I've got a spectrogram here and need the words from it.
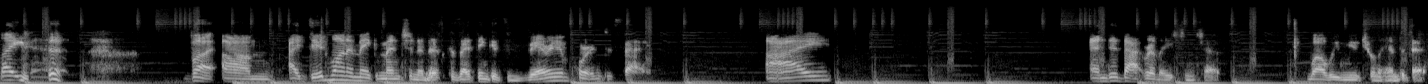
Like, but um, I did want to make mention of this because I think it's very important to say. I ended that relationship. Well, we mutually ended it.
